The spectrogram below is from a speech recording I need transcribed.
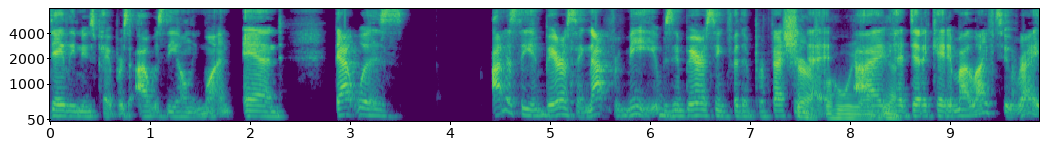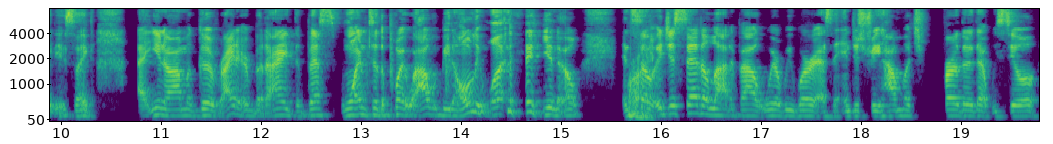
daily newspapers. I was the only one. And that was honestly embarrassing, not for me. It was embarrassing for the profession sure, that I yeah. had dedicated my life to, right? It's like, you know, I'm a good writer, but I ain't the best one to the point where I would be the only one, you know? And right. so it just said a lot about where we were as an industry, how much further that we still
